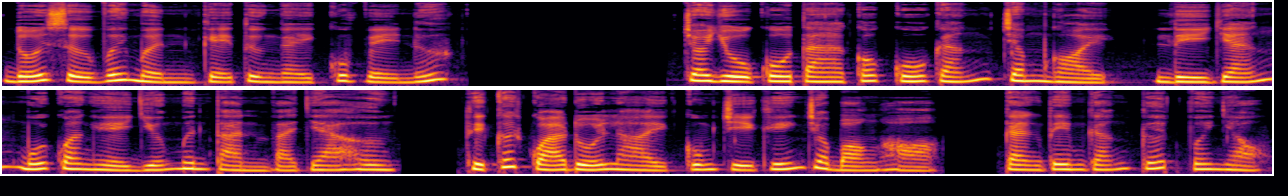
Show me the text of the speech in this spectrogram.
Đối xử với mình kể từ ngày cô về nước. Cho dù cô ta có cố gắng châm ngòi Lì dán mối quan hệ giữa Minh Thành và Gia Hưng Thì kết quả đổi lại cũng chỉ khiến cho bọn họ Càng thêm gắn kết với nhau.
